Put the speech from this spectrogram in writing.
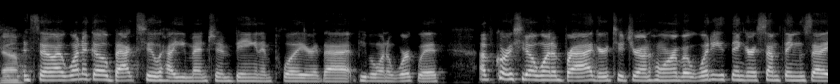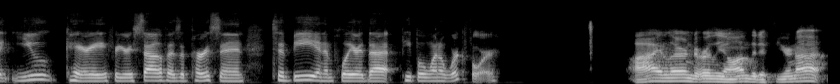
Yeah. And so I want to go back to how you mentioned being an employer that people want to work with. Of course, you don't want to brag or toot your own horn, but what do you think are some things that you carry for yourself as a person to be an employer that people want to work for? I learned early on that if you're not,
